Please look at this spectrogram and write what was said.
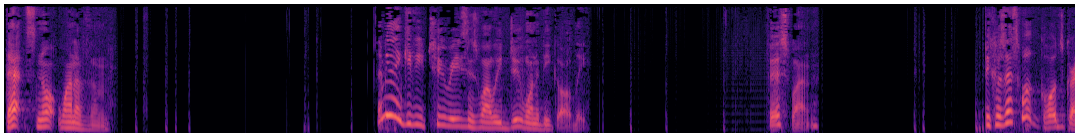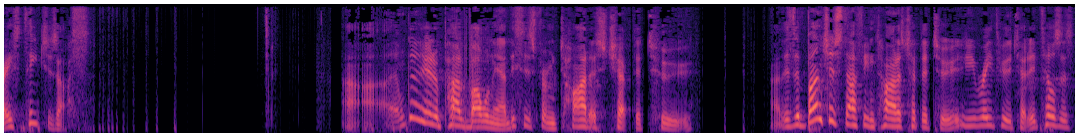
That's not one of them. Let me then give you two reasons why we do want to be godly. First one, because that's what God's grace teaches us. Uh, I'm going to go to a part of the Bible now. This is from Titus chapter 2. Uh, there's a bunch of stuff in Titus chapter 2. You read through the chapter, it tells us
